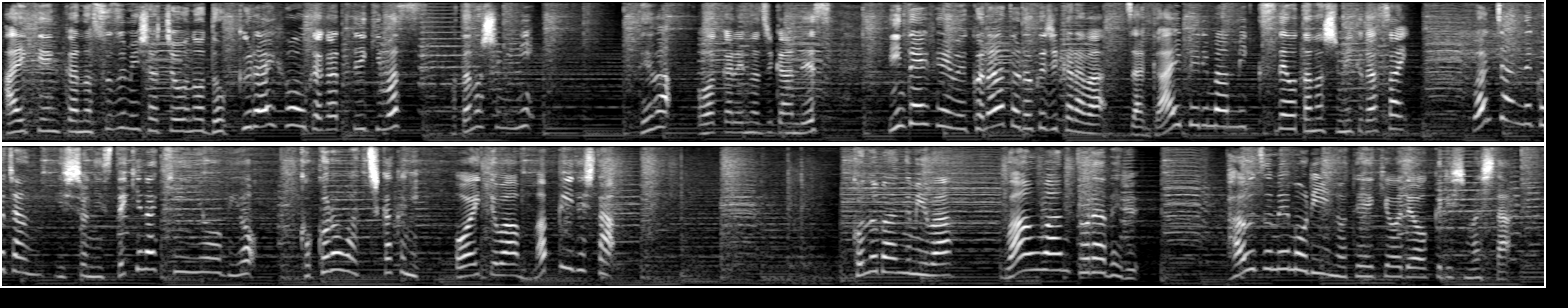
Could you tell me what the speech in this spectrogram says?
愛犬家の鈴見社長のドッグライフを伺っていきます。お楽しみに。ではお別れの時間です。インター FM この後6時からはザ・ガイペリマンミックスでお楽しみください。ワンちゃん猫ちゃん一緒に素敵な金曜日を。心は近くに。お相手はマッピーでした。この番組はワンワントラベルパウズメモリーの提供でお送りしました。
